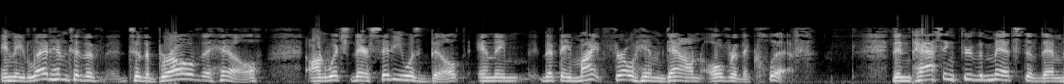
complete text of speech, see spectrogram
And they led him to the to the brow of the hill on which their city was built, and they that they might throw him down over the cliff. Then passing through the midst of them,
